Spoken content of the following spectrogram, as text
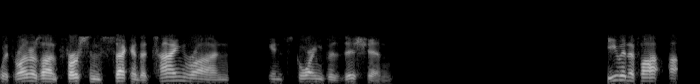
with runners on first and second, a tying run in scoring position. Even if I, uh,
